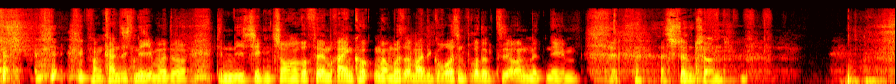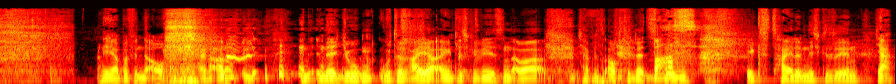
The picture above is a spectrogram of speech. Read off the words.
man kann sich nicht immer nur den nischigen Genrefilm reingucken, man muss auch mal die großen Produktionen mitnehmen. Das stimmt schon. Nee, aber finde auch, also, keine Ahnung, in, in, in der Jugend gute Reihe eigentlich gewesen, aber ich habe jetzt auch die letzten Was? x Teile nicht gesehen. Ja,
